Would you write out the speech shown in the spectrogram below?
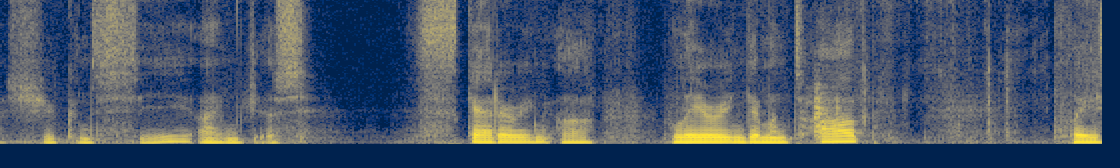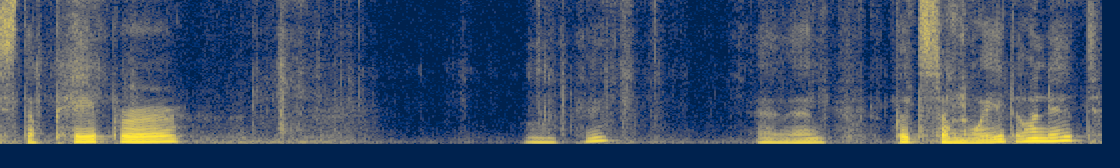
As you can see, I'm just scattering, uh, layering them on top. Place the paper Okay. And then put some weight on it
